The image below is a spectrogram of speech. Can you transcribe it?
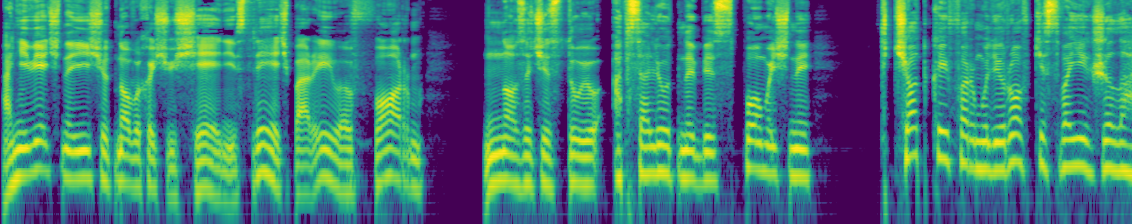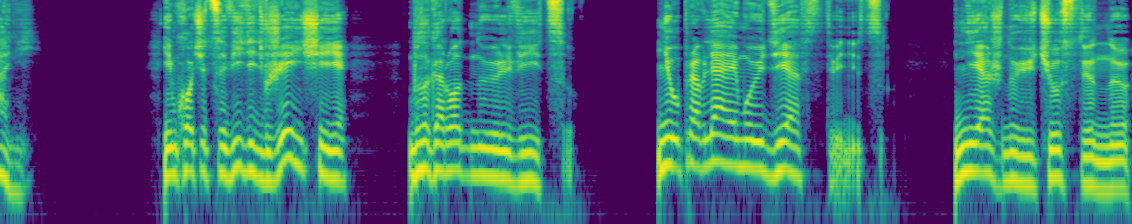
Они вечно ищут новых ощущений, встреч, порывов, форм, но зачастую абсолютно беспомощны в четкой формулировке своих желаний. Им хочется видеть в женщине благородную львицу, неуправляемую девственницу, нежную и чувственную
